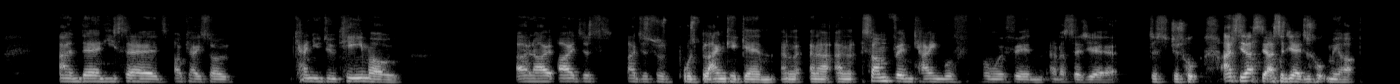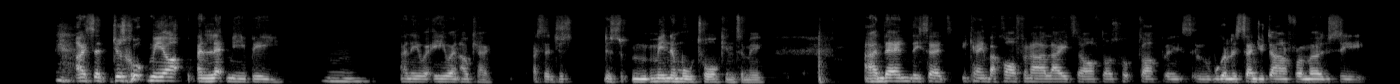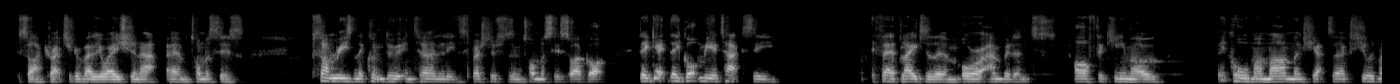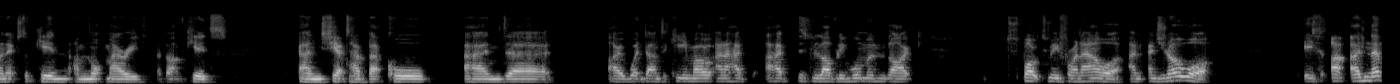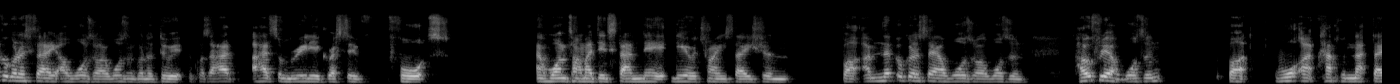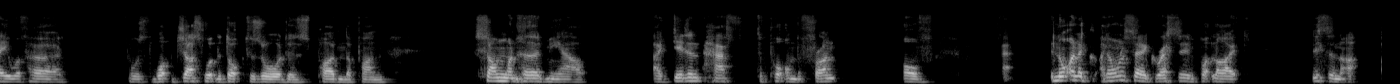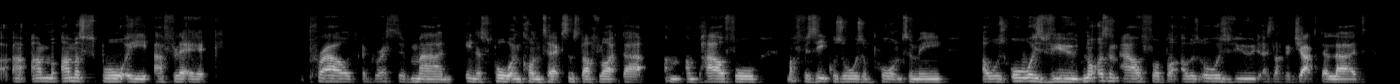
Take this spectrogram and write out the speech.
and then he said, okay, so can you do chemo? And I, I just, I just was, was blank again. And, and, I, and something came with, from within. And I said, yeah, just, just hook. Actually, that's it. I said, yeah, just hook me up. I said, just hook me up and let me be. Mm. And he, he went, okay. I said, just, just minimal talking to me. And then they said, he came back half an hour later after I was hooked up and he said, we're going to send you down for emergency psychiatric evaluation at um, Thomas's for some reason they couldn't do it internally. The specialists in Thomas's, so I got they get they got me a taxi. Fair play to them, or ambulance after chemo. They called my mum and she had to. She was my next of kin. I'm not married. I don't have kids, and she had to have that call. And uh, I went down to chemo, and I had I had this lovely woman like spoke to me for an hour. And and you know what? It's I, I'm never gonna say I was or I wasn't gonna do it because I had I had some really aggressive thoughts and one time I did stand near near a train station, but I'm never going to say I was or I wasn't. Hopefully I wasn't. But what happened that day with her was what just what the doctor's orders, pardon the pun. Someone heard me out. I didn't have to put on the front of not an I don't want to say aggressive, but like, listen, I, I, I'm I'm a sporty, athletic, proud, aggressive man in a sporting context and stuff like that. I'm, I'm powerful. My physique was always important to me. I was always viewed not as an alpha, but I was always viewed as like a Jack the lad.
